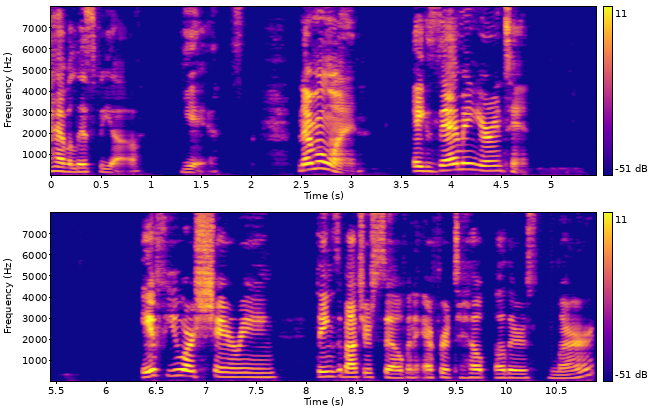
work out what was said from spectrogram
I have a list for y'all. Yeah. Number one, examine your intent. If you are sharing things about yourself in an effort to help others learn,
